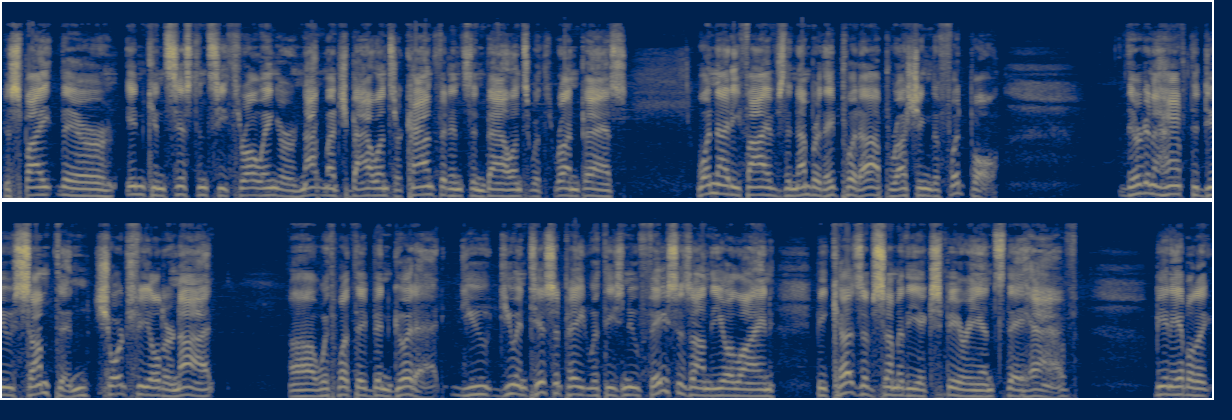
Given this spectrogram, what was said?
despite their inconsistency throwing or not much balance or confidence in balance with run pass, 195 is the number they put up rushing the football. They're going to have to do something, short field or not, uh, with what they've been good at. Do you do you anticipate with these new faces on the O line because of some of the experience they have? being able to,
